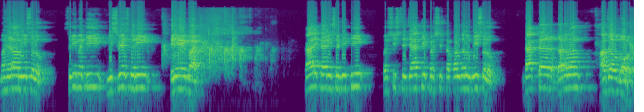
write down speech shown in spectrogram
ಮಹಿಳಾ ಮೀಸಲು, ಶ್ರೀಮತಿ ವಿಶ್ವೇಶ್ವರಿ ಹಿರೇಮಾರ್ ಕಾರ್ಯಕಾರಿ ಸಮಿತಿ, ಪರಿಶಿಷ್ಟ ಜಾತಿ, ಪರಿಶಿಷ್ಟ ಪಂಗಲು ಮೀಸಲು, ಡಾಕ್ಟರ್ ಧನವಂತ್ ಹಾಜವಗೌಡ್.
